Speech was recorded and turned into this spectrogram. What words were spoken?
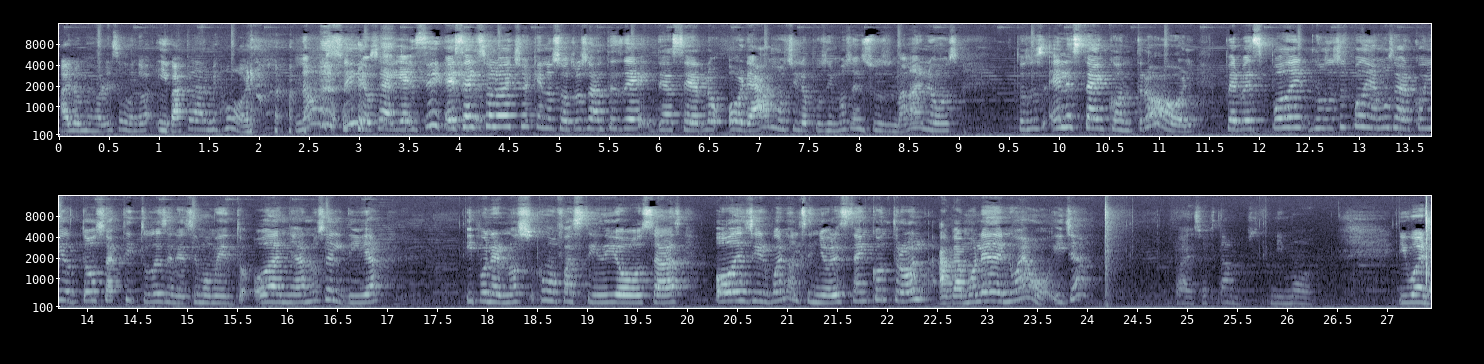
A lo mejor el segundo y va a quedar mejor. No, sí, o sea, es el solo hecho de que nosotros antes de, de hacerlo oramos y lo pusimos en sus manos. Entonces Él está en control. Pero es poder, nosotros podríamos haber cogido dos actitudes en ese momento. O dañarnos el día y ponernos como fastidiosas, o decir, bueno, el Señor está en control, hagámosle de nuevo y ya. Para eso estamos, ni modo. Y bueno,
